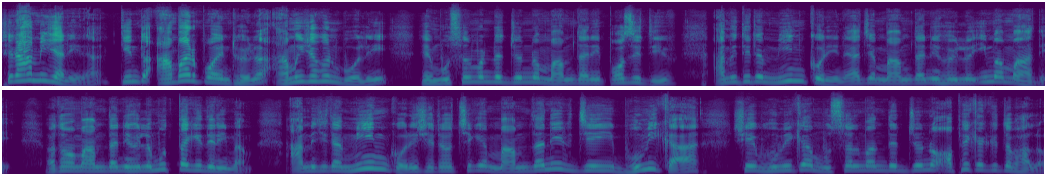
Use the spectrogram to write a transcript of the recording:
সেটা আমি জানি না, কিন্তু আমার পয়েন্ট হলো আমি যখন বলি যে মুসলমানদের জন্য মামদানি পজিটিভ আমি তো এটা মিন করি না যে মামদানি হইল ইমাম মাহাদি অথবা মামদানি হইল মুত্তাকিদের ইমাম। আমি যেটা মিন করি সেটা হচ্ছে কি মামদানির যেই ভূমিকা, সেই ভূমিকা মুসলমানদের জন্য অপেক্ষাকৃত ভালো।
